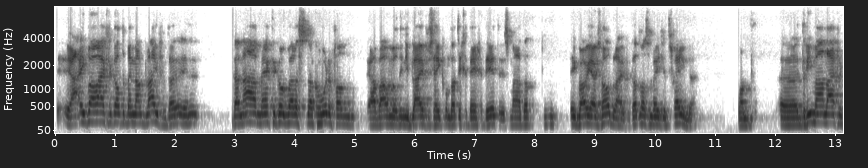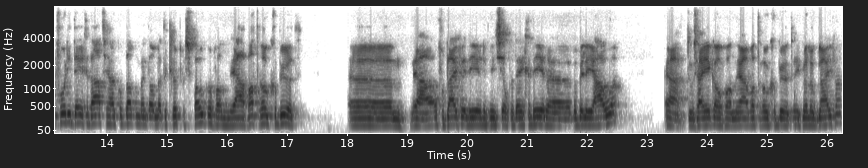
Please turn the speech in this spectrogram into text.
ja, ik wou eigenlijk altijd bij NAC blijven. Daarna merkte ik ook wel eens dat ik hoorde van... Ja, waarom wil hij niet blijven? Zeker omdat hij gedegradeerd is. Maar dat, ik wou juist wel blijven. Dat was een beetje het vreemde. Want uh, drie maanden eigenlijk voor die degradatie... had ik op dat moment al met de club gesproken van... Ja, wat er ook gebeurt. Uh, ja, of we blijven in de Eredivisie of we degraderen. We willen je houden. Ja, toen zei ik al van... Ja, wat er ook gebeurt, ik wil ook blijven.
